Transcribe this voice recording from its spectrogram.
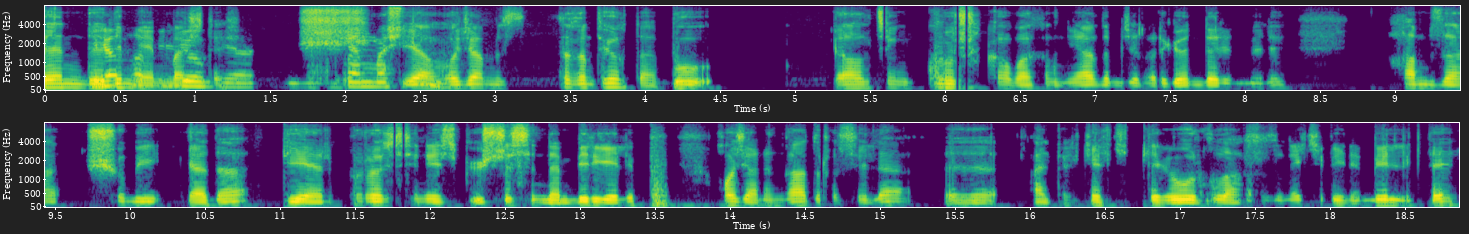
ben dedim ya en başta. yani? Ben Ya mı? hocamız sıkıntı yok da bu Yalçın Kuşkabak'ın yardımcıları gönderilmeli. Hamza, Şumi ya da diğer Prosineşki üçlüsünden biri gelip hocanın kadrosuyla e, Alper Kelkitli ve Uğur Kulaksız'ın ekibiyle birlikte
